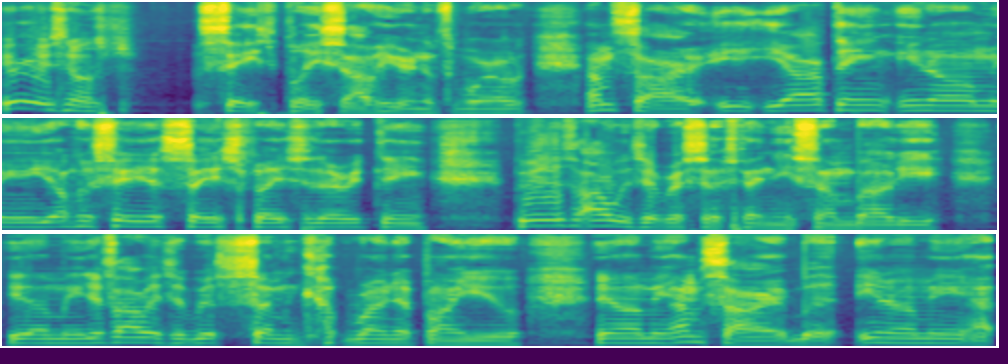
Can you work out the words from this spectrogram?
There is no safe place out here in this world. I'm sorry. Y'all think, you know what I mean? Y'all can say it's safe place and everything, but there's always a risk of offending somebody. You know what I mean? There's always a risk of something running up on you. You know what I mean? I'm sorry, but you know what I mean? I,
